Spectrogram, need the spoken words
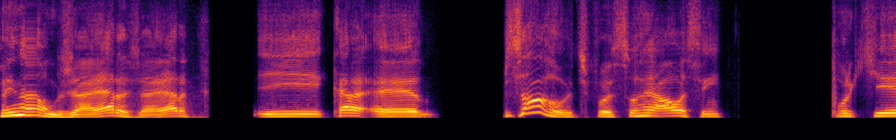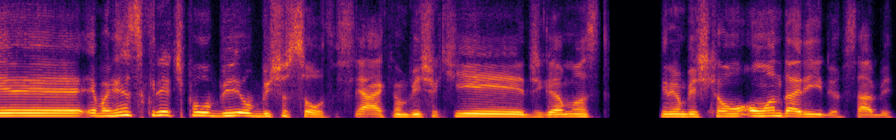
Sim, não, já era, já era. E, cara, é bizarro, tipo, é surreal, assim. Porque imagina se cria, tipo, o bicho solto. Assim, ah, que é um bicho que, digamos, Queria um bicho que é um, um andarilho, sabe?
